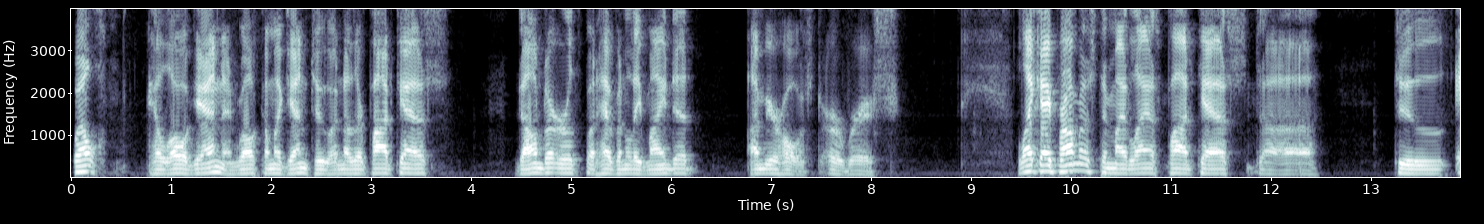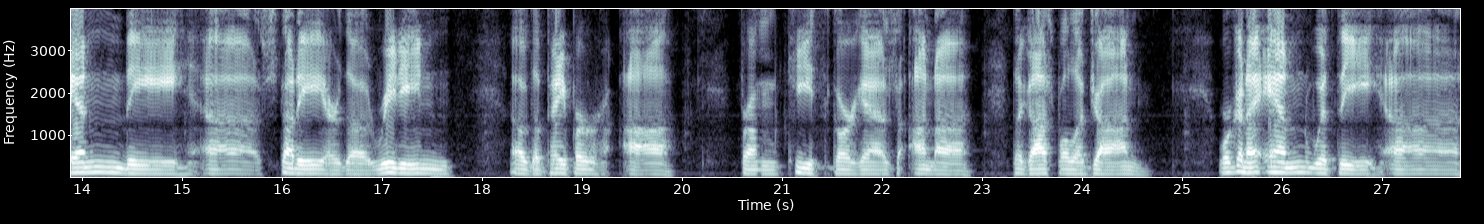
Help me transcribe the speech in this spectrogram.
Well, hello again, and welcome again to another podcast, Down to Earth but Heavenly Minded. I'm your host, Irv Risch. Like I promised in my last podcast, uh, to end the uh, study or the reading of the paper uh, from Keith Gorgas on uh, the Gospel of John, we're going to end with the uh,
